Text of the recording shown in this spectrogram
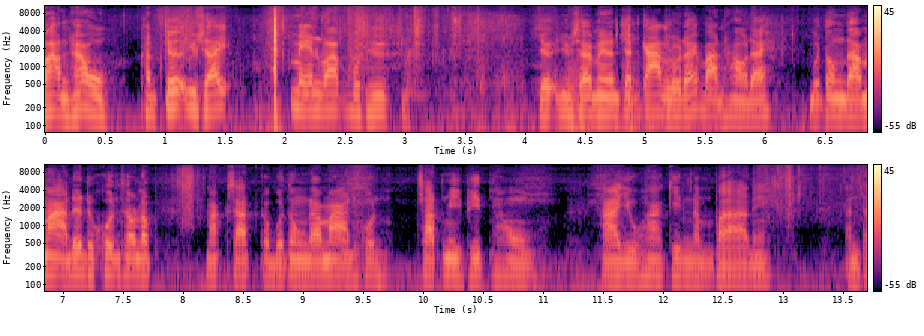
บ้านเฮาคันเจออยู่ใช้แมนว่าบ่ถึก เจออยู่ใช้แมนจัดการโลได้บ้านเฮาได้บ่ต้องดราม่าเด้อทุกคนสำหรับมักสัตว์ก็บ่ต้องดราม่าทุกคนสัตว์มีพิษเฮาหาอยู่หากินนำปลานี่อันต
